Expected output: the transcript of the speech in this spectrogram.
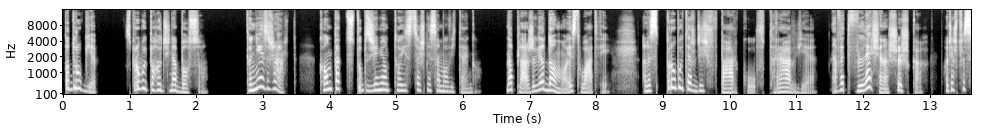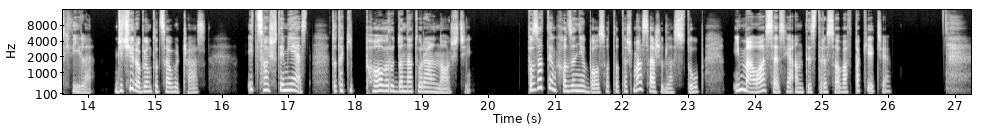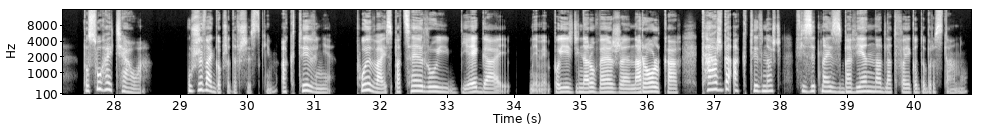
Po drugie, spróbuj pochodzić na boso. To nie jest żart. Kontakt stóp z ziemią to jest coś niesamowitego. Na plaży wiadomo, jest łatwiej, ale spróbuj też gdzieś w parku, w trawie, nawet w lesie na szyszkach, chociaż przez chwilę. Dzieci robią to cały czas. I coś w tym jest. To taki powrót do naturalności. Poza tym chodzenie boso to też masaż dla stóp i mała sesja antystresowa w pakiecie. Posłuchaj ciała. Używaj go przede wszystkim aktywnie. Pływaj, spaceruj, biegaj, nie wiem, pojeździ na rowerze, na rolkach. Każda aktywność fizyczna jest zbawienna dla Twojego dobrostanu.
